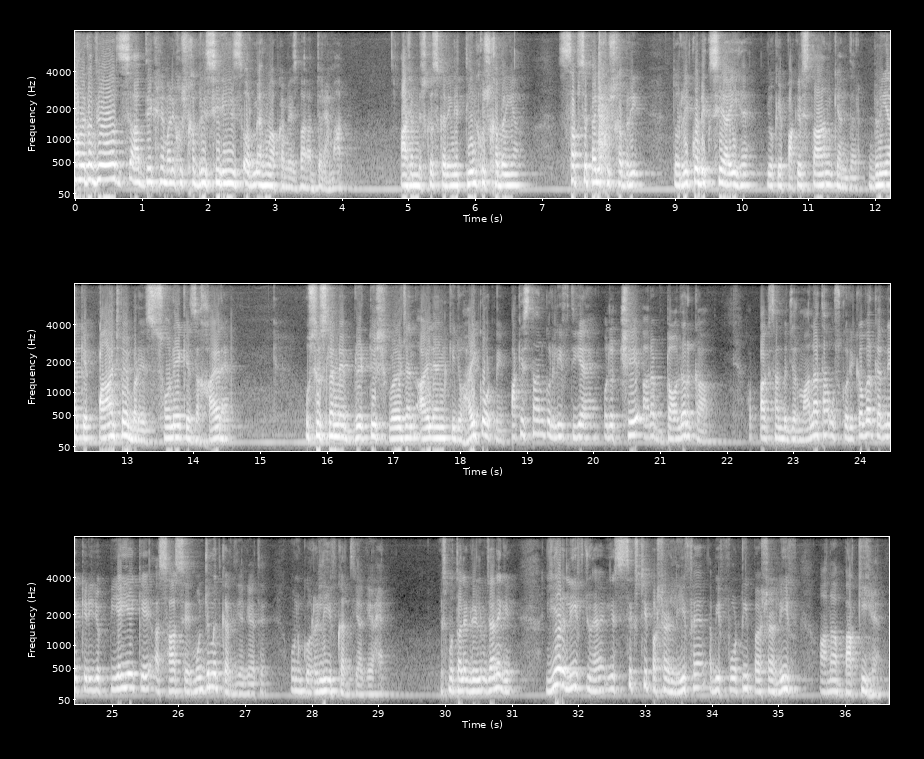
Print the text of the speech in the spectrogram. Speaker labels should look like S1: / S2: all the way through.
S1: अस्सलाम व्यूअर्स आप देख रहे हैं हमारी खुशखबरी सीरीज़ और मैं हूँ आपका मेज़बान अब्दुलरहमान। आज हम डिस्कस करेंगे तीन खुशखबरियाँ। सबसे पहली खुशखबरी तो रिकोडिक से आई है, जो कि पाकिस्तान के अंदर दुनिया के पाँचवें बड़े सोने के ज़खायर हैं। उस सिलसिले में ब्रिटिश वर्जन आइलैंड की जो हाई कोर्ट ने पाकिस्तान को रिलीफ दिया है और जो छः अरब डॉलर का पाकिस्तान में जुर्माना था, उसको रिकवर करने के लिए जो पीआईए के असासे मुंजमद कर दिए गए थे, उनको रिलीव कर दिया गया है। इस मुतल डिटेल में जानेंगे। ये रिलीफ जो है, ये 60 परसेंट रिलीफ है, अभी 40 परसेंट रिलीफ आना बाकी है।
